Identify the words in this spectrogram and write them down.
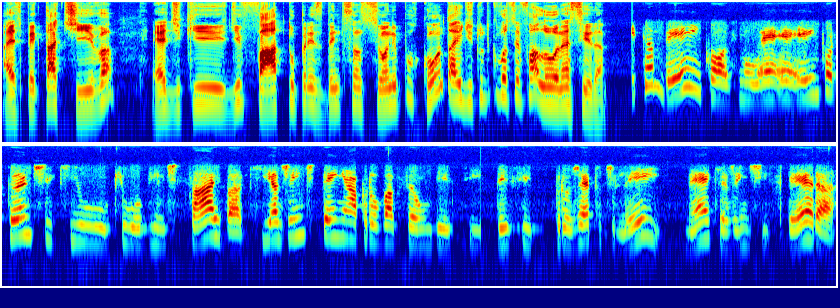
a expectativa é de que, de fato, o presidente sancione por conta aí de tudo que você falou, né, Cida? E também, Cosmo, é, é, é, importante que o, que o ouvinte saiba que a gente tem a aprovação desse, desse projeto de lei, né, que a gente espera,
